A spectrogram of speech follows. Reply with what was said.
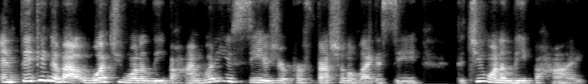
and thinking about what you want to leave behind, what do you see as your professional legacy that you want to leave behind?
